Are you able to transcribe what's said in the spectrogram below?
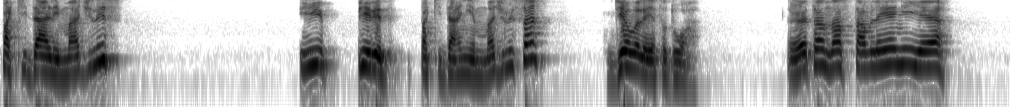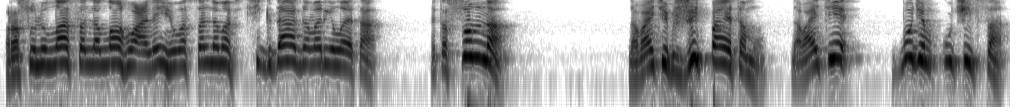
покидали маджлис, и перед покиданием маджлиса делали это дуа. Это наставление. Расулюллах, саллаллаху алейхи вассаляма, всегда говорил это. Это сунна. Давайте жить по этому. Давайте будем учиться.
